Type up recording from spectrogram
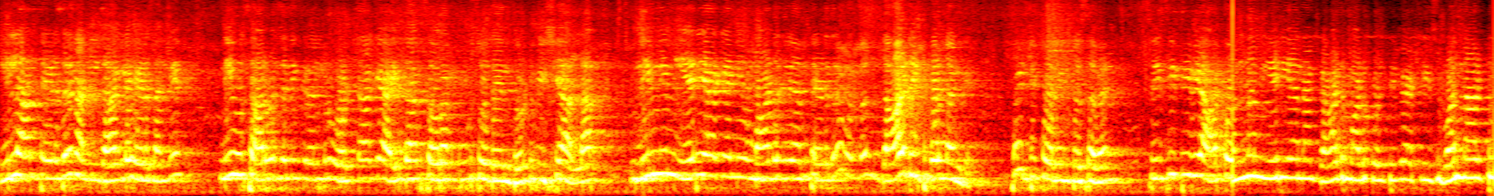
ಇಲ್ಲ ಅಂತ ಹೇಳಿದ್ರೆ ನಾನು ಈಗಾಗಲೇ ಹೇಳ್ದಂಗೆ ನೀವು ಸಾರ್ವಜನಿಕರೆಲ್ಲರೂ ಒಟ್ಟಾಗಿ ಐದಾರು ಸಾವಿರ ಕೂಡಿಸೋದೇನು ದೊಡ್ಡ ವಿಷಯ ಅಲ್ಲ. ನಿಮ್ಮ ನಿಮ್ಮ ಏರಿಯಾಗೆ ನೀವು ಮಾಡಿದ್ರಿ ಅಂತ ಹೇಳಿದ್ರೆ ಒಂದೊಂದು ಗಾರ್ಡ್ ಇಟ್ಕೊಂಡಂಗೆ twenty four into seven C C T V ಹಾಕೋ ಒಂದೊಂದು ಏರಿಯಾನ ಗಾರ್ಡ್ ಮಾಡ್ಕೊಳ್ತೀವಿ at least one or two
